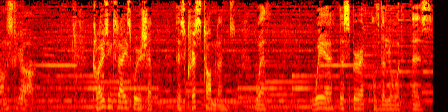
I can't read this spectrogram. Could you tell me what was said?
belongs to God. Closing today's worship is Chris Tomlins with Where the Spirit of the Lord Is.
